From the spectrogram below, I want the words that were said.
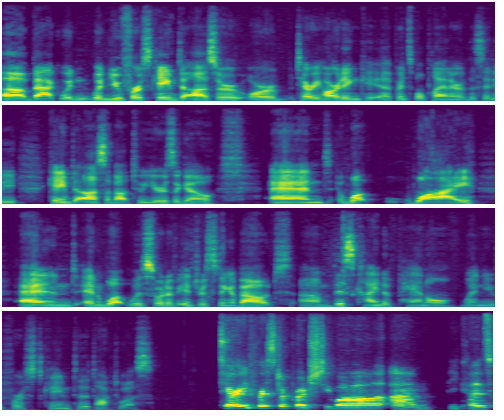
uh, back when, when you first came to us, or, or Terry Harding, uh, principal planner of the city, came to us about two years ago, and what, why, and, and what was sort of interesting about um, this kind of panel when you first came to talk to us. Terry first approached you all um, because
